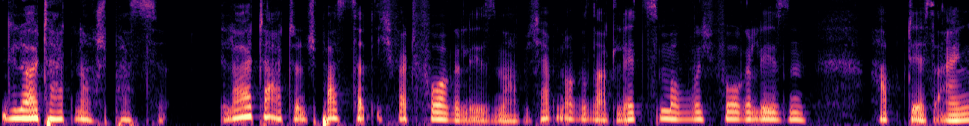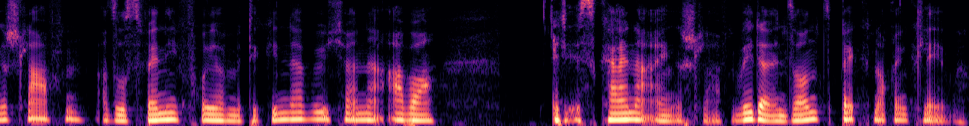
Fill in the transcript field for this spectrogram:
die Leute hatten auch Spaß. Die Leute hatten Spaß, dass ich was vorgelesen habe. Ich habe noch gesagt, letztes Mal, wo ich vorgelesen habe, der ist eingeschlafen. Also Svenny früher mit den Kinderbüchern, ne? aber es ist keiner eingeschlafen. Weder in Sonsbeck noch in Kleve.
